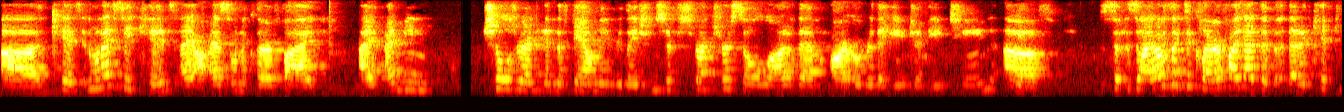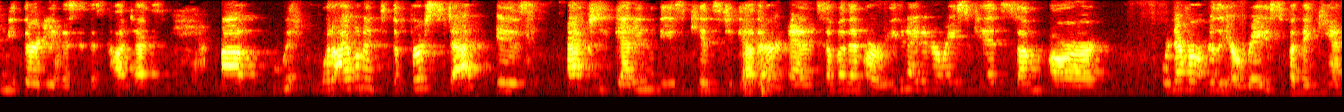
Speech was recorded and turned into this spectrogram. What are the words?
uh, kids, and when I say kids, I, I just want to clarify. I, I mean children in the family relationship structure. So a lot of them are over the age of 18. Um, yes. So, so I always like to clarify that, that that a kid can be 30 in this in this context. Uh, what I want to, the first step is actually getting these kids together and some of them are reunited erased kids some are were never really erased but they can't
